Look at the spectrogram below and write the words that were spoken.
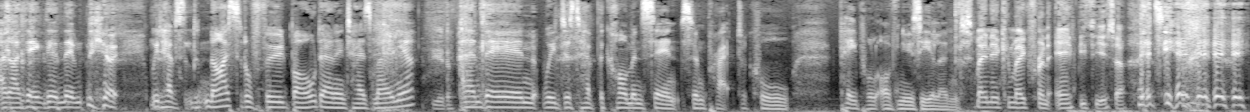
And I think then, then you know, we'd have a nice little food bowl down in Tasmania. Beautiful. And then we'd just have the common sense and practical people of New Zealand. Tasmania can make for an amphitheatre. That's it.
